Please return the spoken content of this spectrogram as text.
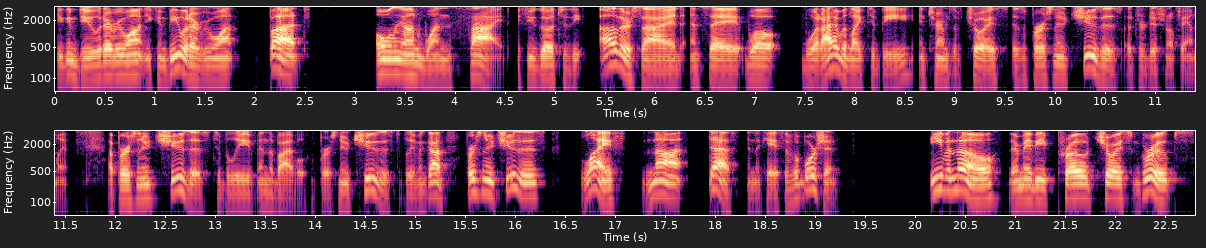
You can do whatever you want, you can be whatever you want, but only on one side. If you go to the other side and say, well, what I would like to be in terms of choice is a person who chooses a traditional family, a person who chooses to believe in the Bible, a person who chooses to believe in God, a person who chooses life, not death in the case of abortion. Even though there may be pro choice groups,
